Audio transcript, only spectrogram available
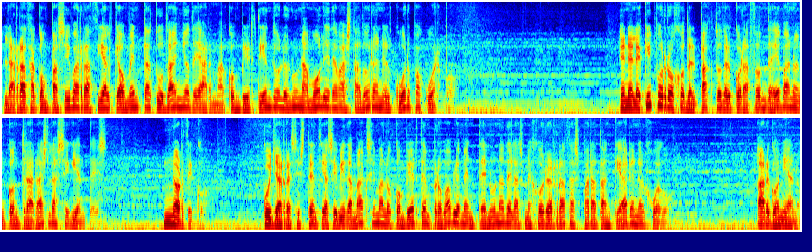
la raza compasiva racial que aumenta tu daño de arma convirtiéndolo en una mole devastadora en el cuerpo a cuerpo. En el equipo rojo del Pacto del Corazón de Ébano encontrarás las siguientes. Nórdico, cuyas resistencias y vida máxima lo convierten probablemente en una de las mejores razas para tanquear en el juego. Argoniano,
